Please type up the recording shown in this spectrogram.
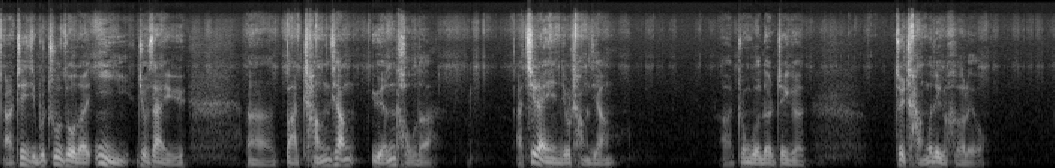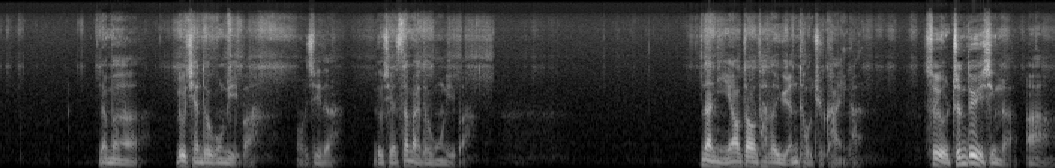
啊，这几部著作的意义就在于，呃，把长江源头的，啊，既然研究长江，啊，中国的这个最长的这个河流，那么六千多公里吧，我记得六千三百多公里吧，那你要到它的源头去看一看。所以有针对性的啊，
